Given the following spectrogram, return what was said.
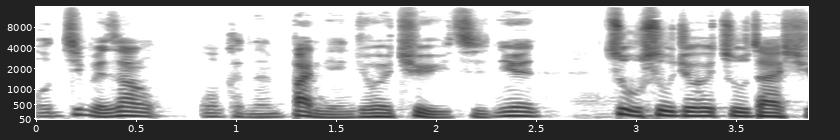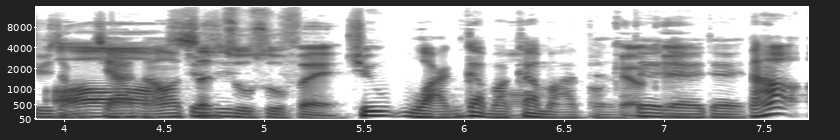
我基本上我可能半年就会去一次，因为住宿就会住在学长家，然后就是住宿费。去玩干嘛干嘛的，对对对。然后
